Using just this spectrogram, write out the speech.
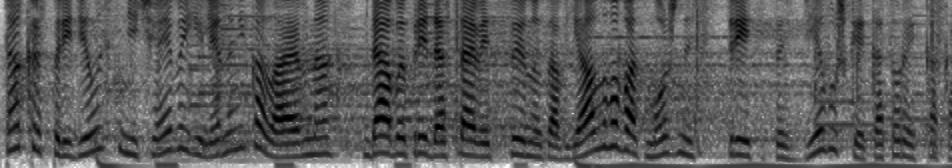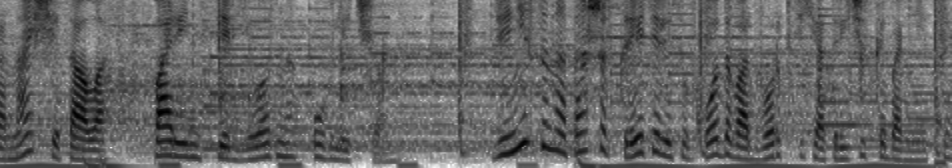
Так распорядилась Нечаева Елена Николаевна, дабы предоставить сыну Завьялова возможность встретиться с девушкой, которой, как она считала, парень серьезно увлечен. Денис и Наташа встретились у входа во двор психиатрической больницы.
